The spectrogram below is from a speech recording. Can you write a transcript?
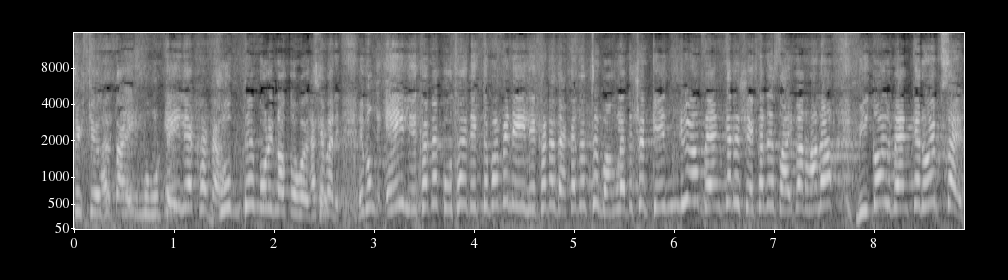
সৃষ্টি হয়েছে আর তা এই- মুহূর্তে এই লেখাটা- যুদ্ধে পরিণত হয়েছে। একেবারে। এবং এই লেখাটা কোথায় দেখতে পাবেন? এই লেখাটা দেখা যাচ্ছে বাংলাদেশের কেন্দ্রীয় ব্যাংকের সেখানে সাইবার হানা বিকল ব্যাংকের ওয়েবসাইট।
